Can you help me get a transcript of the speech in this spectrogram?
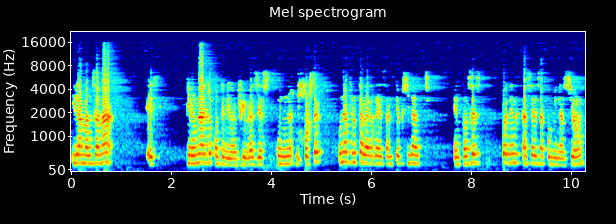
y la manzana tiene un alto contenido en fibras y es por ser una fruta verde es antioxidante. Entonces pueden hacer esa combinación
